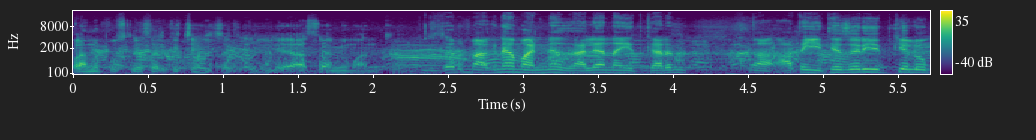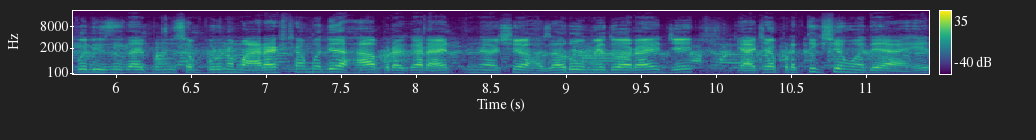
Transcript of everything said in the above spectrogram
पानं पुसल्यासारखी चर्चा झालेली आहे असं आम्ही मानतो. जर मागण्या मान्य झाल्या नाहीत कारण आता इथे जरी इतके लोक दिसत आहेत पण संपूर्ण महाराष्ट्रामध्ये हा प्रकार आहेत आणि असे हजारो उमेदवार आहेत जे याच्या प्रतीक्षेमध्ये आहेत.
